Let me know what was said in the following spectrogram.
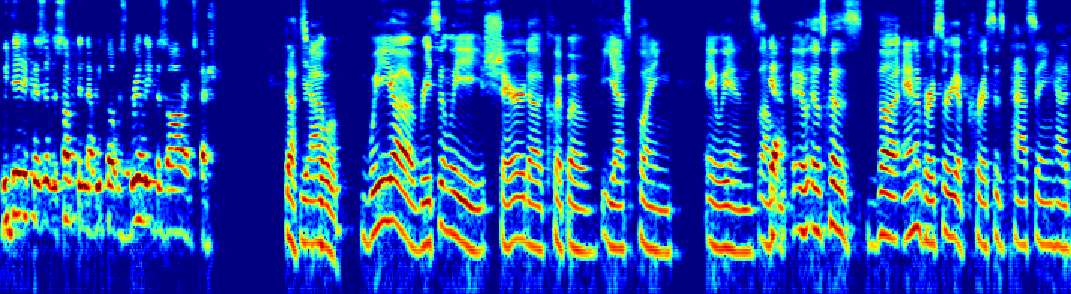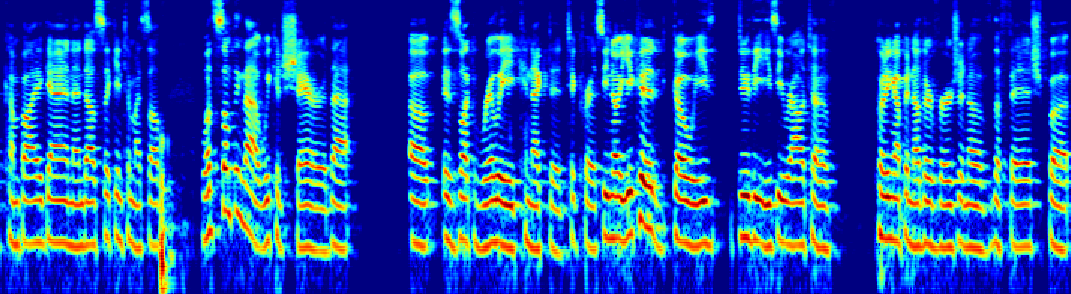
We did it because it was something that we thought was really bizarre and special. That's yeah, cool. We uh, recently shared a clip of Yes playing Aliens. Um, yeah. It, it was because the anniversary of Chris's passing had come by again, and I was thinking to myself, what's something that we could share that uh, is like really connected to Chris? You know, you could go easy, do the easy route of putting up another version of the fish, but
